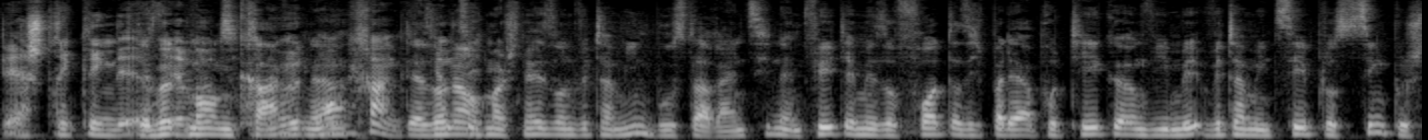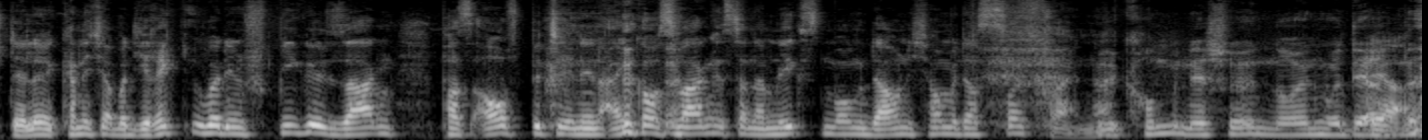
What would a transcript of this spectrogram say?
der Strickling, der, Der ist, wird der morgen krank, wird ne? morgen krank. Der soll genau. sich mal schnell so einen Vitaminbooster reinziehen. Dann empfiehlt er mir sofort, dass ich bei der Apotheke irgendwie Vitamin C plus Zink bestelle. Kann ich aber direkt über dem Spiegel sagen, pass auf, bitte in den Einkaufswagen ist dann am nächsten Morgen da und ich hau mir das Zeug rein. Ne? Willkommen in der schönen neuen Ja. modernen.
